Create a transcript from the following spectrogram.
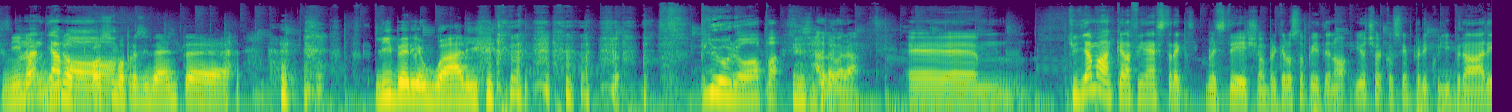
Nino, andiamo... Nino prossimo presidente liberi e uguali. Più Europa. Esatto. Allora, ehm, chiudiamo anche la finestra PlayStation, perché lo sapete, no? Io cerco sempre di equilibrare.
